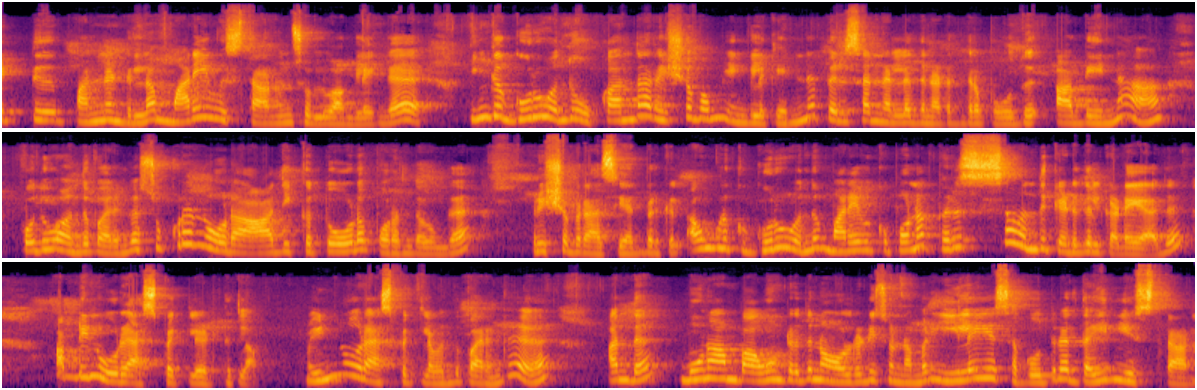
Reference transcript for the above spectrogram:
எட்டு பன்னெண்டுலாம் மறைவு ஸ்தானம்னு சொல்லுவாங்களேங்க. இங்கே குரு வந்து உட்கார்ந்தா ரிஷபம் எங்களுக்கு என்ன பெருசாக நல்லது நடந்துற போகுது அப்படின்னா பொதுவாக வந்து பாருங்கள் சுக்கரனோட ஆதிக்கத்தோடு பிறந்தவங்க ரிஷபராசி அன்பர்கள். அவங்களுக்கு குரு வந்து மறைவுக்கு போனால் பெருசாக வந்து கெடுதல் கிடையாது அப்படின்னு ஒரு ஆஸ்பெக்டில் எடுத்துக்கலாம். இன்னொரு ஆஸ்பெக்டில் வந்து பாருங்கள் அந்த மூணாம்பாவுன்றது நான் ஆல்ரெடி சொன்ன மாதிரி இளைய சகோதர தைரியஸ்தான்.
